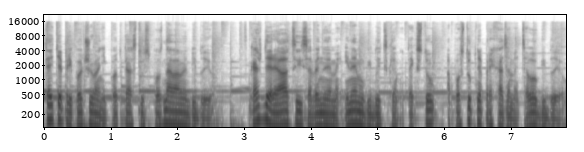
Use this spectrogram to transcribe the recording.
Vítajte pri počúvaní podcastu Spoznávame Bibliu. V každej relácii sa venujeme inému biblickému textu a postupne prechádzame celou Bibliou.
